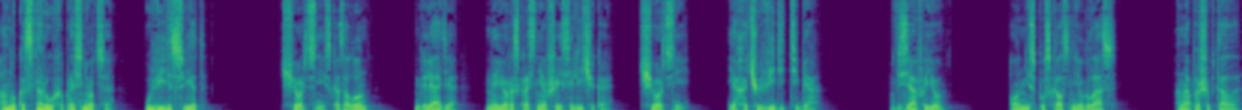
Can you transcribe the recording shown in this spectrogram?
А ну-ка, старуха проснется, увидит свет». «Черт с ней», — сказал он, глядя на ее раскрасневшееся личико. «Черт с ней, я хочу видеть тебя». Взяв ее, он не спускал с нее глаз. Она прошептала,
